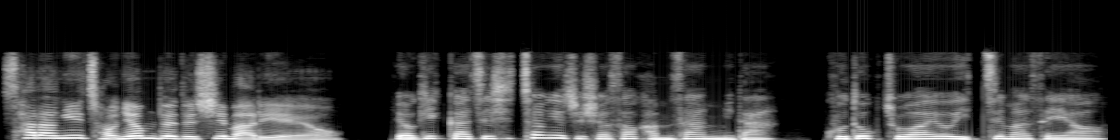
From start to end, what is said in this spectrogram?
사랑이 전염되듯이 말이에요. 여기까지 시청해주셔서 감사합니다. 구독, 좋아요 잊지 마세요.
